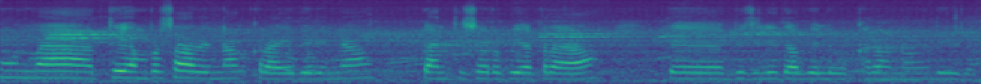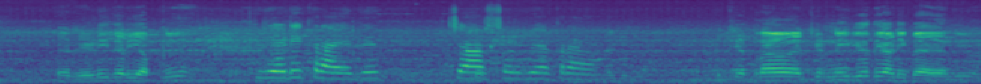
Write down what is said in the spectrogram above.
ਹੁਣ ਮੈਂ ਇੱਥੇ ਅੰਮ੍ਰਿਤਸਰ ਇਹਨਾਂ ਕਿਰਾਏ ਦੇ ਰਹਿਣਾ 3500 ਰੁਪਇਆ ਕਿਰਾਇਆ ਤੇ ਬਿਜਲੀ ਦਾ ਬਿੱਲ ਵੱਖਰਾ ਉਹਨਾਂ ਨੂੰ ਦੇਈਦਾ ਤੇ ਰੇੜੀ ਤੇਰੀ ਆਪਣੀ? ਹੈ ਜਿਹੜੀ ਕਿਰਾਏ ਦੇ 400 ਰੁਪਇਆ ਕਿਰਾਇਆ। ਤੇ ਕਿਤਨਾ ਕਿੰਨੀ ਕੁ ਦਿਹਾੜੀ ਪੈ ਜਾਂਦੀ ਹੈ?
